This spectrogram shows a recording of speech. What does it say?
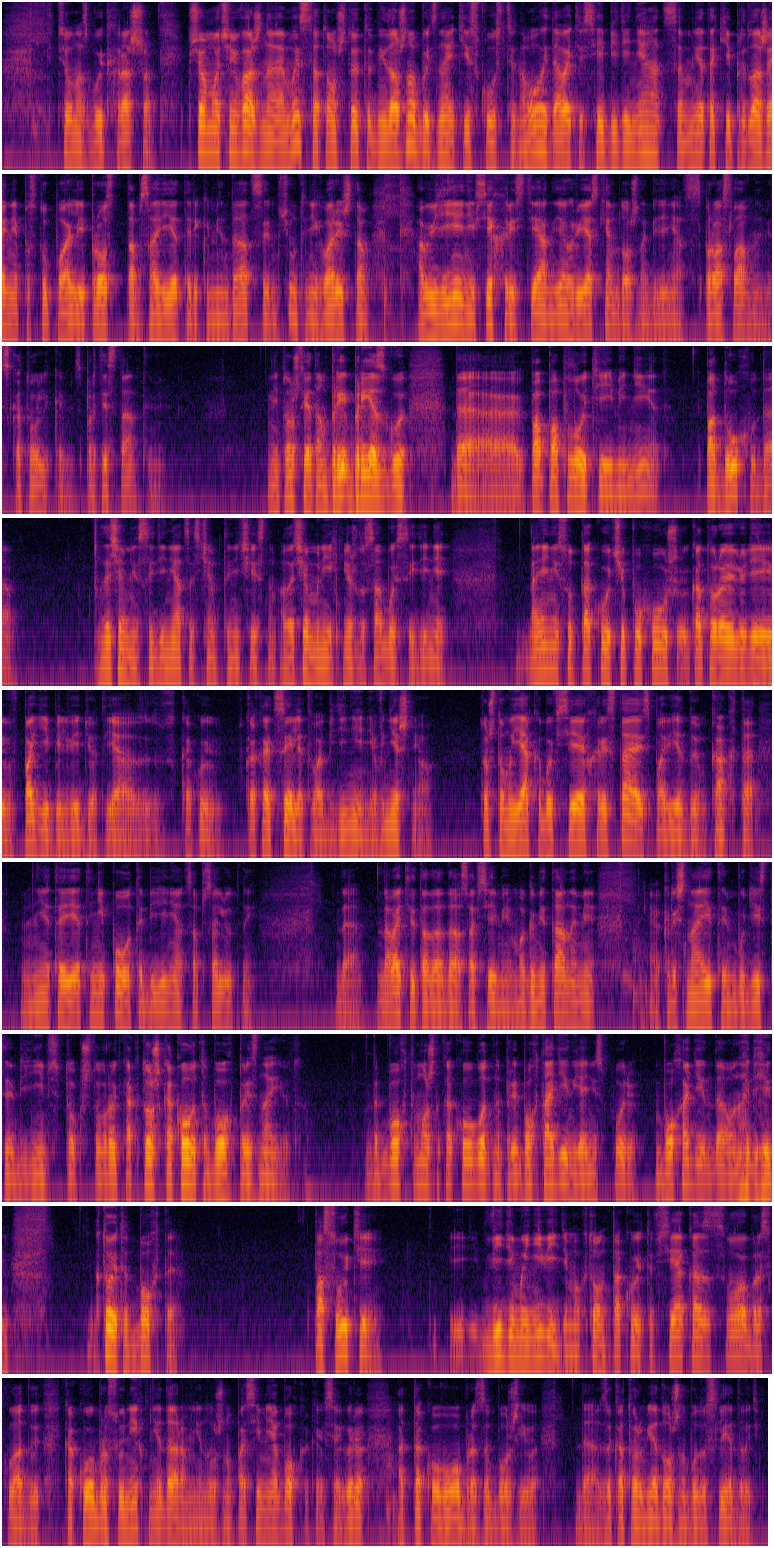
все у нас будет хорошо. Причем очень важная мысль о том, что это не должно быть, знаете, искусственно. Ой, давайте все объединяться. Мне такие предложения поступали, и просто там советы, рекомендации. Почему ты не говоришь там об объединении всех христиан? Я говорю, я с кем должен объединяться? С православными, с католиками, с протестантами? Не то, что я там брезгую да, по, по плоти ими, нет. По духу, да. Зачем мне соединяться с чем-то нечестным? А зачем мне их между собой соединять? Они несут такую чепуху, которая людей в погибель ведет. Я, какой, какая цель этого объединения внешнего? То, что мы якобы все Христа исповедуем как-то, это, это не повод объединяться абсолютный. Да. Давайте тогда, да, со всеми магометанами, э, кришнаитами, буддистами объединимся, только что вроде как тоже какого-то Бог признают. Да Бог-то можно какого угодно. Бог-то один, я не спорю. Бог один, да, он один. Кто этот Бог-то? По сути, видимо и невидимо. Кто он такой-то? Все, оказывается, свой образ вкладывают. Какой образ у них, мне даром не нужен. Упаси меня Бог, как я все говорю, от такого образа Божьего, да, за которым я должен буду следовать.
